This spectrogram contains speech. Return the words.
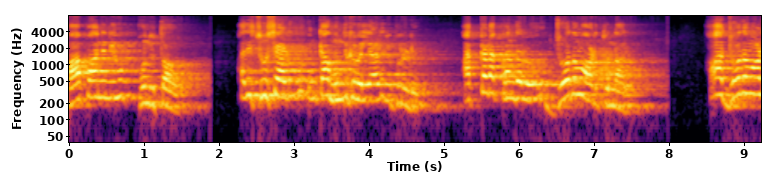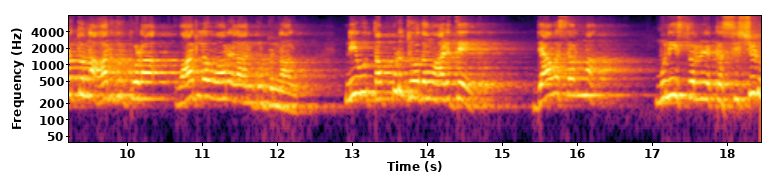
పాపాన్ని నీవు పొందుతావు. అది చూశాడు ఇంకా ముందుకు వెళ్ళాడు విపులుడు. అక్కడ కొందరు జోదం ఆడుతున్నారు. ఆ జోదం ఆడుతున్న ఆరుగురు కూడా వారిలో వారు ఎలా అనుకుంటున్నారు? నీవు తప్పుడు జోదం ఆడితే దేవశర్మ మునీశ్వరుని యొక్క శిష్యుడు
